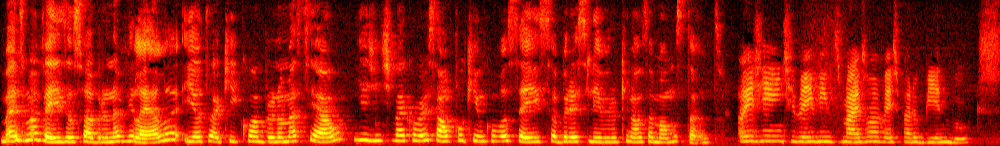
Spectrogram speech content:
Mais uma vez, eu sou a Bruna Vilela e eu tô aqui com a Bruna Maciel e a gente vai conversar um pouquinho com vocês sobre esse livro que nós amamos tanto. Oi, gente, bem-vindos mais uma vez para o BN Books.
